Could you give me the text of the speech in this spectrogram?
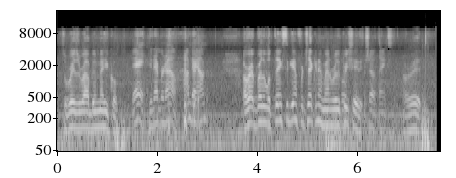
So Razor Rob in Mexico. Hey, you never know. I'm down. All right, brother. Well, thanks again for checking in, man. Really appreciate it. For sure. Thanks. All right.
